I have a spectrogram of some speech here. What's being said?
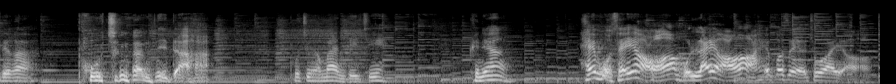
내가 보증합니다. 보증하면 안 되지. 그냥 해보세요. 몰라요. 해보세요. 좋아요.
